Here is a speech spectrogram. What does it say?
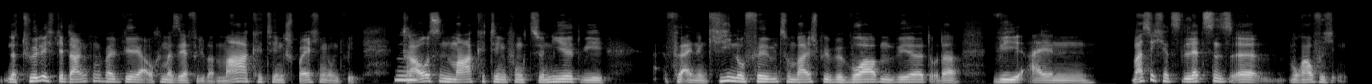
natürlich Gedanken, weil wir ja auch immer sehr viel über Marketing sprechen und wie hm. draußen Marketing funktioniert, wie für einen Kinofilm zum Beispiel beworben wird oder wie ein, was ich jetzt letztens, äh, worauf ich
